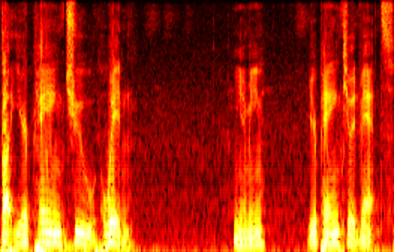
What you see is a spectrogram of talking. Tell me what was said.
but you're paying to win. You know what I mean? You're paying to advance.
